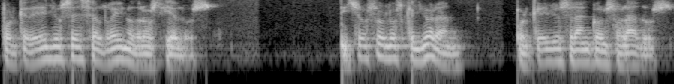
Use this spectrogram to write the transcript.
porque de ellos es el reino de los cielos. Dichosos los que lloran, porque ellos serán consolados.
